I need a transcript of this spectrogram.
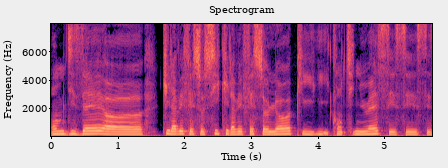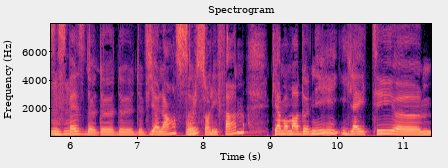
on me disait euh, qu'il avait fait ceci, qu'il avait fait cela, puis il continuait ces, ces, ces Mhm. espèces de, de, de, de violences euh, Oui. sur les femmes. Puis à un moment donné, il a été euh,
